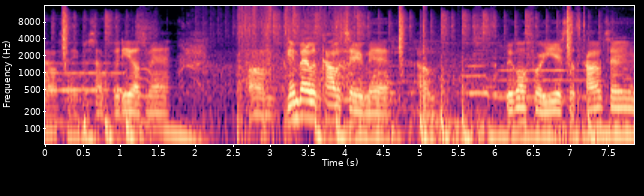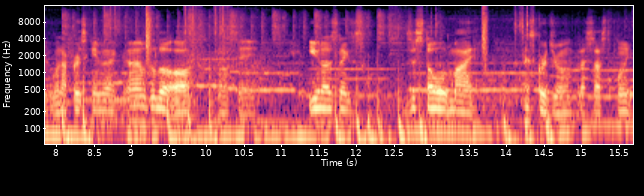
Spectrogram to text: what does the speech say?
know what I'm saying? Just up videos, man. Um, getting better with commentary, man. Um, We're going for a year, so the commentary when I first came back, uh, it was a little off. You know what I'm saying? Even though this nigga just, just stole my escort drone, that's that's the point.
